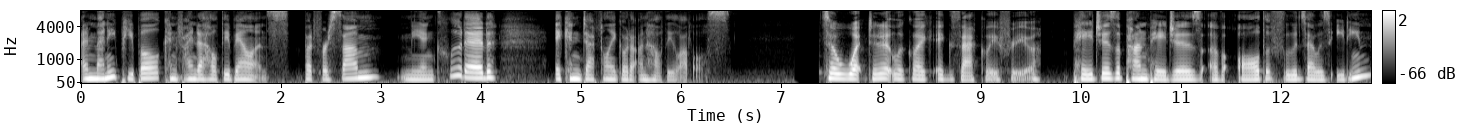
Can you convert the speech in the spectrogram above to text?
And many people can find a healthy balance. But for some, me included, it can definitely go to unhealthy levels. So, what did it look like exactly for you? pages upon pages of all the foods I was eating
